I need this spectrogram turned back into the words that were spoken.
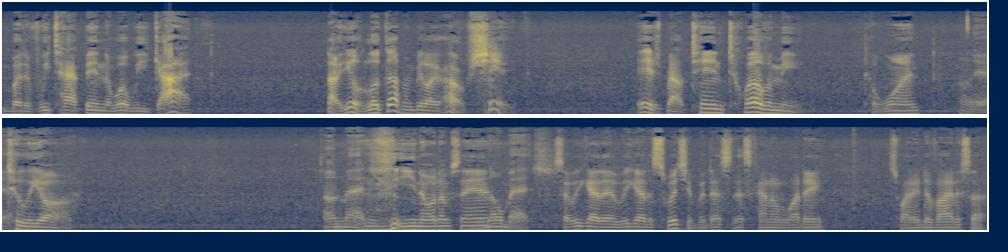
But if we tap into what we got, now you'll look up and be like, "Oh shit. it's about 10, 12 of me to one, oh, Yeah. two of y'all." Unmatched. you know what I'm saying? no match. So we gotta we gotta switch it, but that's that's kind of why they that's why they divide us up.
